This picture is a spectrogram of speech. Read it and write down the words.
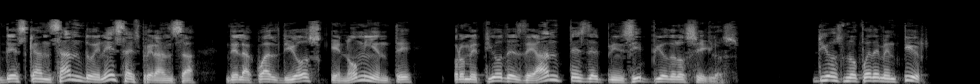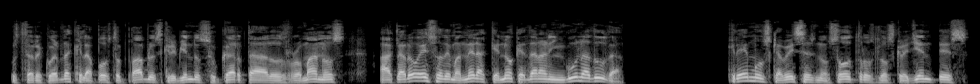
descansando en esa esperanza, de la cual Dios, que no miente, prometió desde antes del principio de los siglos. Dios no puede mentir. Usted recuerda que el apóstol Pablo escribiendo su carta a los romanos aclaró eso de manera que no quedara ninguna duda. Creemos que a veces nosotros, los creyentes,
